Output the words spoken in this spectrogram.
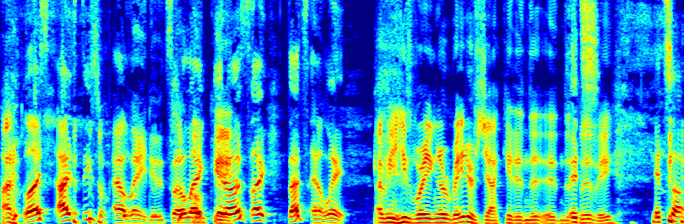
I, well, Ice, Ice T's from L.A., dude. So like, you know, it's like that's L.A. I mean, he's wearing a Raiders jacket in the in this It's- movie. It's uh,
